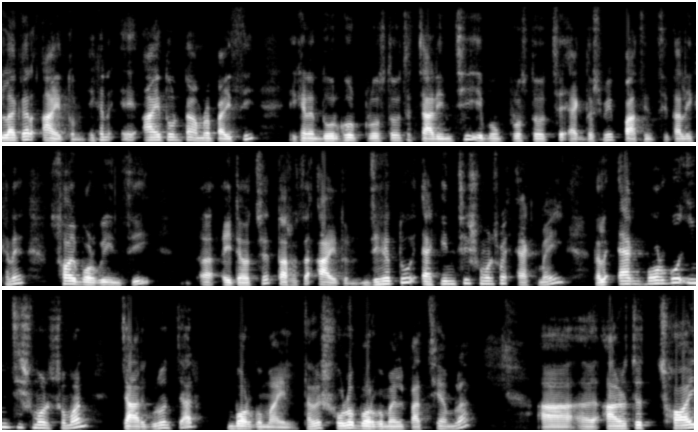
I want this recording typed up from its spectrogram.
এলাকার আয়তন। এখানে আয়তনটা আমরা পাইছি, এখানে দৈর্ঘ্য প্রস্থ হচ্ছে চার ইঞ্চি এবং প্রস্থ হচ্ছে এক দশমিক পাঁচ ইঞ্চি। তাহলে এখানে ছয় বর্গ ইঞ্চি এটা হচ্ছে, তার হচ্ছে আয়তন। যেহেতু এক ইঞ্চি সমান সমান এক মাইল, তাহলে এক বর্গ ইঞ্চি সমান সমান চার গুণন চার বর্গ মাইল। তাহলে ষোলো বর্গ মাইল পাচ্ছি আমরা। আর হচ্ছে ছয়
